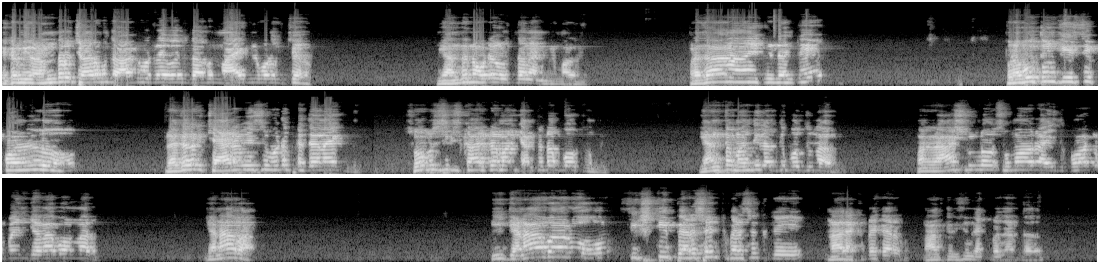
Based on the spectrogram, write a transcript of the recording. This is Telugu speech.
ఇక్కడ మీరు అందరూ చాలా మంది ఆటో డ్రైవర్లు కాకుండా నాయకులు కూడా వచ్చారు. మీ అందరిని ఒకటే అడుగుతానండి మిమ్మల్ని. ప్రజానాయకులు అంటే ప్రభుత్వం చేసే పనులు ప్రజలకు చేరవేసి కూడా ప్రజానాయకుడు సూపర్ సిక్స్ కార్యక్రమానికి ఎంత డబ్బు అవుతుంది? ఎంత మంది లబ్ధి పొందుతున్నారు? మన రాష్ట్రంలో సుమారు ఐదు కోట్ల పైన జనాభా ఉన్నారు. జనాభా. ఈ జనాభాలో సిక్స్టీ పర్సెంట్ పర్సెంట్కి నా లెక్క ప్రకారం నాకు తెలిసిన లెక్క ప్రకారం కాదు.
